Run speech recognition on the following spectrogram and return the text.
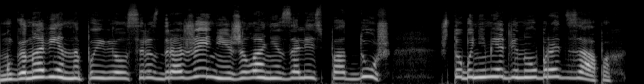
Мгновенно появилось раздражение и желание залезть под душ, чтобы немедленно убрать запах.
